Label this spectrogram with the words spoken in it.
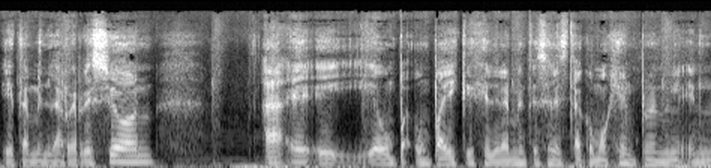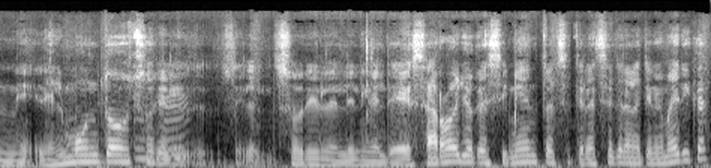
eh, también la represión. Ah, eh, eh, y un, un país que generalmente se le está como ejemplo en el, en- en el mundo sobre, el, sobre el, el nivel de desarrollo, crecimiento, etcétera, etcétera, en Latinoamérica.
